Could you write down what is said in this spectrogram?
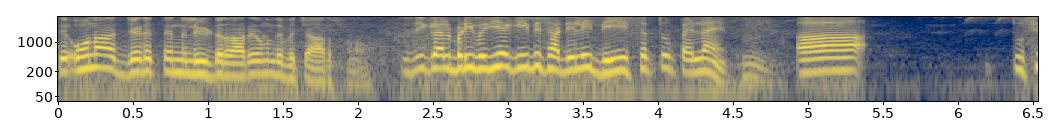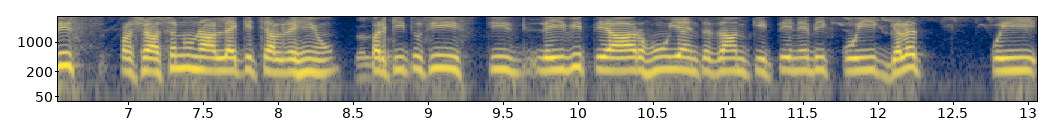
ਤੇ ਉਹਨਾਂ ਜਿਹੜੇ ਤਿੰਨ ਲੀਡਰ ਆ ਰਹੇ ਉਹਨਾਂ ਦੇ ਵਿਚਾਰ ਸੁਣੋ। ਤੁਸੀਂ ਗੱਲ ਬੜੀ ਵਧੀਆ ਕਹੀ ਵੀ ਸਾਡੇ ਲਈ ਦੇਸ਼ ਸਭ ਤੋਂ ਪਹਿਲਾਂ ਹੈ। ਆ ਤੁਸੀਂ ਸ- ਪ੍ਰਸ਼ਾਸਨ ਨੂੰ ਨਾਲ ਲੈ ਕੇ ਚੱਲ ਰਹੇ ਹੋ ਪਰ ਕੀ ਤੁਸੀਂ ਇਸ ਚੀਜ਼ ਲਈ ਵੀ ਤਿਆਰ ਹੋ ਜਾਂ ਇੰਤਜ਼ਾਮ ਕੀਤੇ ਨੇ ਵੀ ਕੋਈ ਗਲਤ ਕੋਈ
